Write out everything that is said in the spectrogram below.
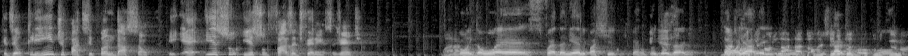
quer dizer, o cliente participando da ação. E é isso, isso faz a diferença, gente. Maravilha. Bom, então é, foi a Daniele Pacheco que perguntou. Então, Dani, dá uma olhada aí. Lá, tá? O Caio colocou.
